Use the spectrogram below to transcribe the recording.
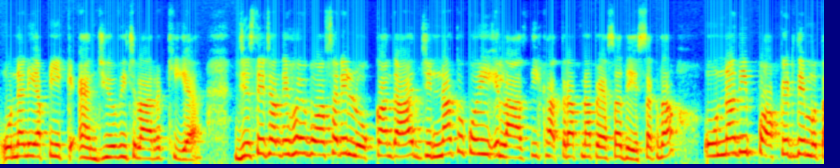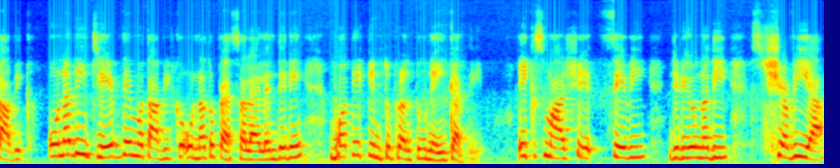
ਉਹਨਾਂ ਨੇ ਆਪਣੀ ਇੱਕ ਐਨਜੀਓ ਵੀ ਚਲਾ ਰੱਖੀ ਹੈ, ਜਿਸ ਤੇ ਚਲਦੇ ਹੋਏ ਬਹੁਤ ਸਾਰੇ ਲੋਕਾਂ ਦਾ ਜਿੰਨਾ ਕੁ ਕੋਈ ਇਲਾਜ ਦੀ ਖਾਤਰ ਆਪਣਾ ਪੈਸਾ ਦੇ ਸਕਦਾ, ਉਹਨਾਂ ਦੀ ਪਾਕਟ ਦੇ ਮੁਤਾਬਿਕ, ਉਹਨਾਂ ਦੀ ਜੇਬ ਦੇ ਮੁਤਾਬਿਕ ਉਹਨਾਂ ਤੋਂ ਪੈਸਾ ਲੈ ਲੈਂਦੇ ਨੇ, ਬਹੁਤੀ ਕਿੰਤੂ ਪਰੰਤੂ ਨਹੀਂ ਕਰਦੇ। ਇੱਕ ਸਮਾਜ ਸੇ- ਸੇਵੀ ਜਿਹੜੀ ਉਹਨਾਂ ਦੀ ਛਵੀ ਆ,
